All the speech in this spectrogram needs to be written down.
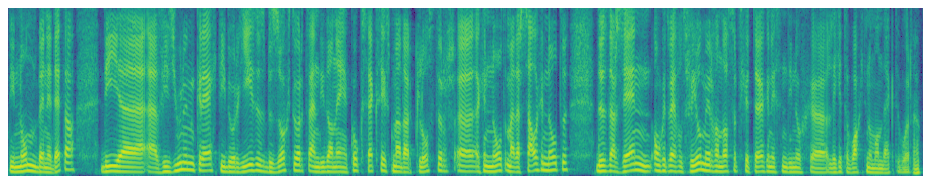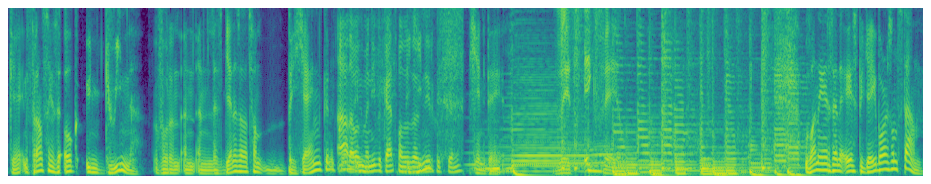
Die non Benedetta, die eh, eh, visioenen krijgt, die door Jezus bezocht wordt en die dan eigenlijk ook seks heeft met haar kloostergenoten, met haar celgenoten. Dus daar zijn ongetwijfeld veel meer van dat soort getuigenissen die nog eh, liggen te wachten om ontdekt te worden. Oké. In Frans zeggen ze ook une guine. Voor een, een, een lesbienne zou dat van begijn kunnen komen? Ah, dat was me niet bekend, maar dat zou zeer goed kunnen. Geen idee. Weet ik veel. Wanneer zijn de eerste gaybars ontstaan?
